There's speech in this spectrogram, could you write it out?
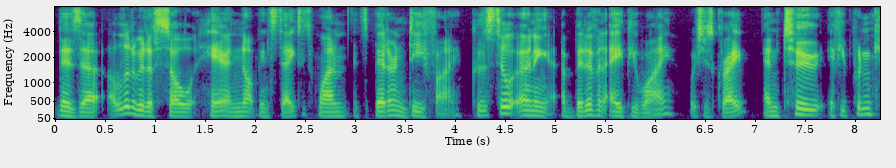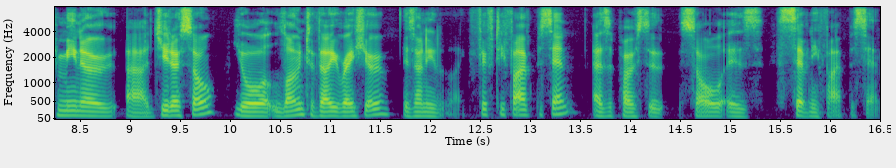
there's a, a little bit of SOL here and not being staked is one, it's better in DeFi because it's still earning a bit of an APY, which is great. And two, if you put in Kamino uh, Jito Sol, your loan to value ratio is only like 55% as opposed to Sol is 75%.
